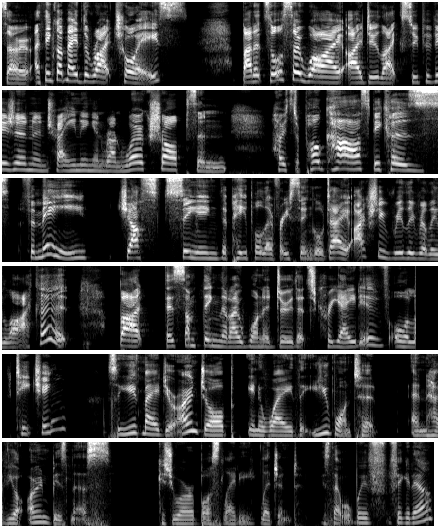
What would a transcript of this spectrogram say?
So I think I made the right choice. But it's also why I do like supervision and training and run workshops and host a podcast because for me, just seeing the people every single day, I actually really, really like it. But there's something that I want to do that's creative or like teaching. So you've made your own job in a way that you want it and have your own business because you are a boss lady legend. Is that what we've figured out?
